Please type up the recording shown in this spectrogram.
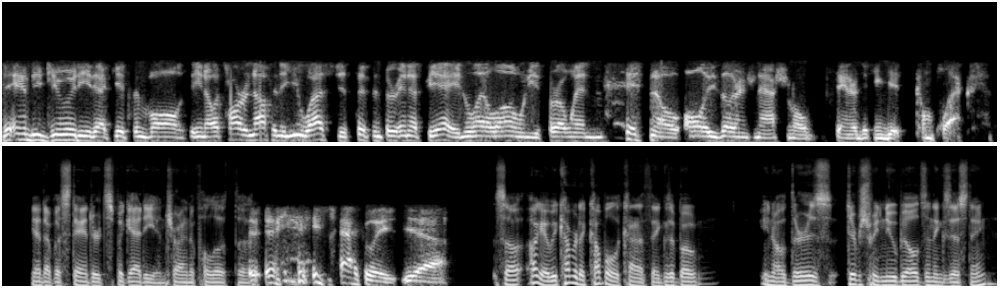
the ambiguity that gets involved. You know, it's hard enough in the U.S. just sifting through NFPA, and let alone when you throw in you know all these other international standards. It can get complex. You end up with standard spaghetti and trying to pull out the exactly, yeah. So okay, we covered a couple of kind of things about you know there is difference between new builds and existing.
